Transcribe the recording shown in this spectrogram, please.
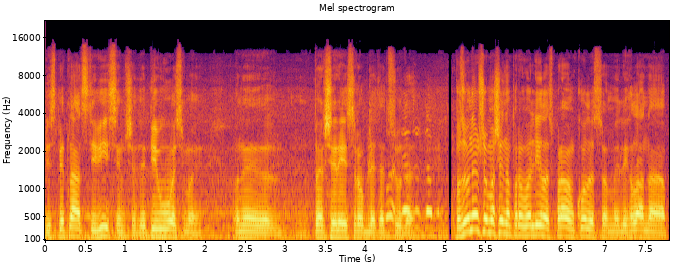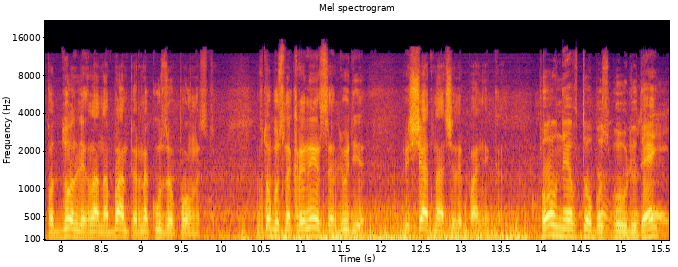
без 15-8 чи пів восьмої. Вони перший рейс роблять відсюди. Позвонив, що машина провалилась правим колесом і лягла на поддон, лягла на бампер, на кузов повністю. Автобус накренився, люди віщать почали, паніка. Повний автобус був людей,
